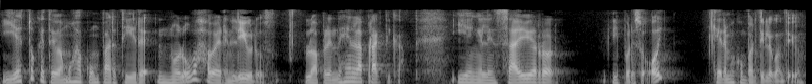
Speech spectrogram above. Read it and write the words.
Y esto que te vamos a compartir no lo vas a ver en libros, lo aprendes en la práctica y en el ensayo y error. Y por eso hoy queremos compartirlo contigo.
